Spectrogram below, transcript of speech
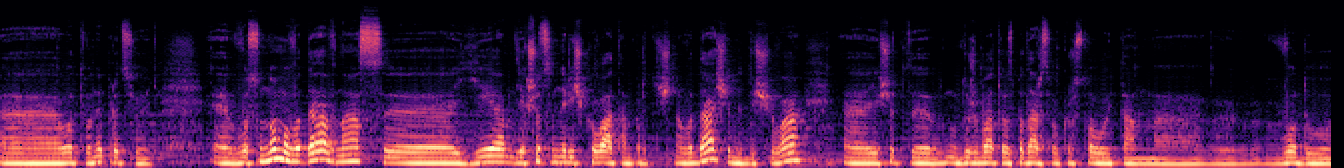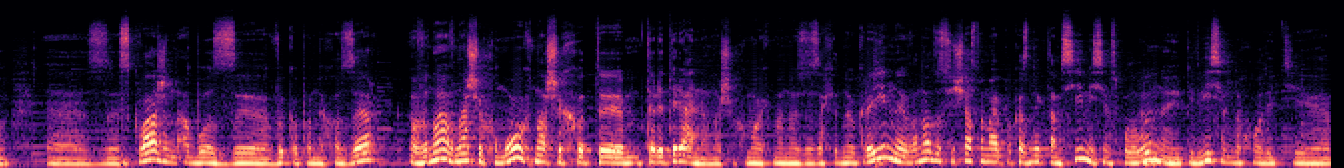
Е, от вони працюють. Е, В основному вода в нас е, є, якщо це не річкова там протічна вода чи не дощова, якщо це, ну, дуже багато господарств використовують там воду з скважин або з викопаних озер. Вона в наших умовах, наших от е, територіально в наших умовах ми на Західної України, вона досить часто має показник там 7 і 7,5, і під 8 доходить. Е,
